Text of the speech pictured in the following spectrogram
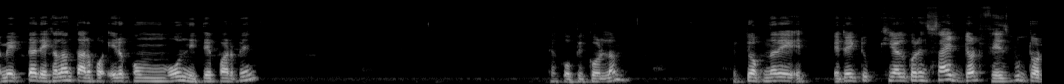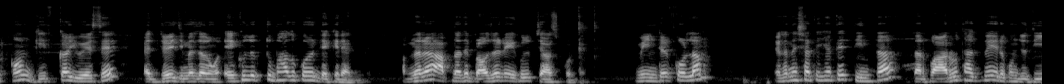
আমি একটা দেখালাম, তারপর এরকমও নিতে পারবেন। এটা কপি করলাম। একটু আপনারা এটা একটু খেয়াল করেন site dot Facebook dot com গিফকার USA at the Gmail dot এগুলো একটু ভালো করে দেখে রাখবেন আপনারা আপনাদের ব্রাউজারে এগুলো চার্জ করবেন। আমি ইন্টার করলাম। এখানে সাথে সাথে তিনটা, তারপর আরও থাকবে, এরকম যদি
